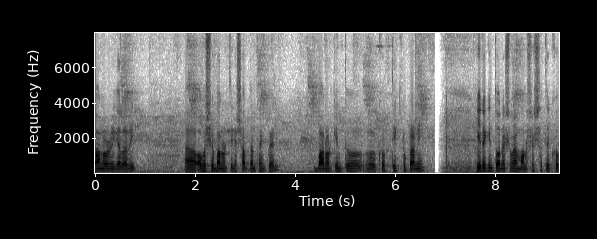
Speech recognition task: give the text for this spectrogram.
বানরের গ্যালারি। অবশ্যই বানর থেকে সাবধান থাকবেন। বানর কিন্তু খুব তীক্ষ্ণ প্রাণী। এরা কিন্তু অনেক সময় মানুষের সাথে খুব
